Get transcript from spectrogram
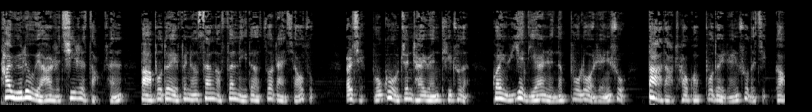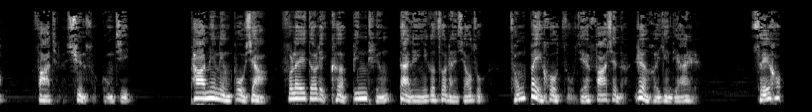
他于六月二十七日早晨把部队分成三个分离的作战小组，而且不顾侦察员提出的关于印第安人的部落人数大大超过部队人数的警告，发起了迅速攻击。他命令部下弗雷德里克·宾廷带领一个作战小组，从背后阻截发现的任何印第安人。随后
